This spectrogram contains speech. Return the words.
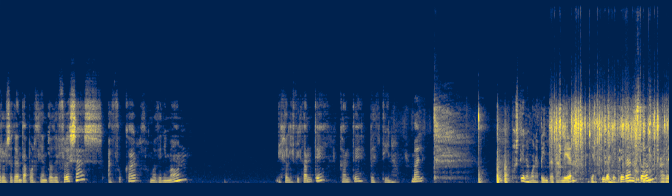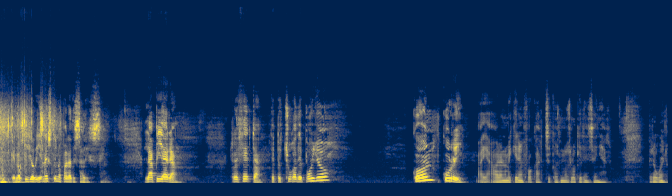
pero el 70% de fresas, azúcar, zumo de limón, digelificante, cante, pectina, ¿vale? Pues tiene buena pinta también. Y aquí lo que quedan son, a ver, que no pillo bien esto y no para de salirse. La piara, receta de pechuga de pollo con curry. Vaya, ahora no me quiere enfocar, chicos, no os lo quiero enseñar. Pero bueno,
